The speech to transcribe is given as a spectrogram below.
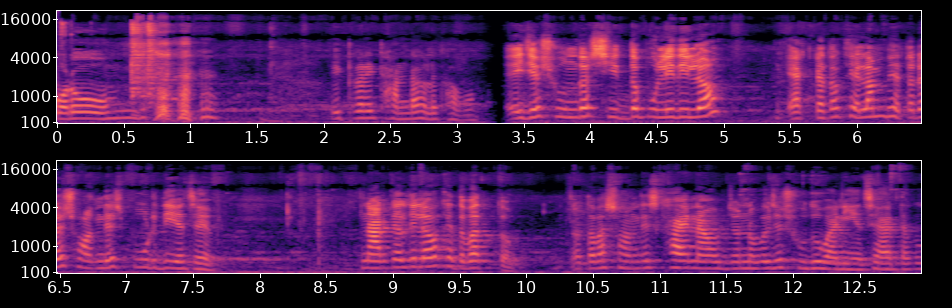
গরম। একটুখানি ঠান্ডা হলে খাব। এই যে সুন্দর সিদ্ধ পুলি দিল। একটা তো খেলাম ভেতরে সন্দেশ পুর দিয়েছে। নারকেল দিলেও খেতে পারতো। আবার সন্দেশ খায় না ওর জন্য বলছে শুধু বানিয়েছে। আর দেখো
